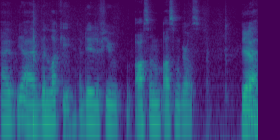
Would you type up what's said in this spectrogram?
I, yeah, I've been lucky. I've dated a few awesome, awesome girls. Yeah. yeah.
